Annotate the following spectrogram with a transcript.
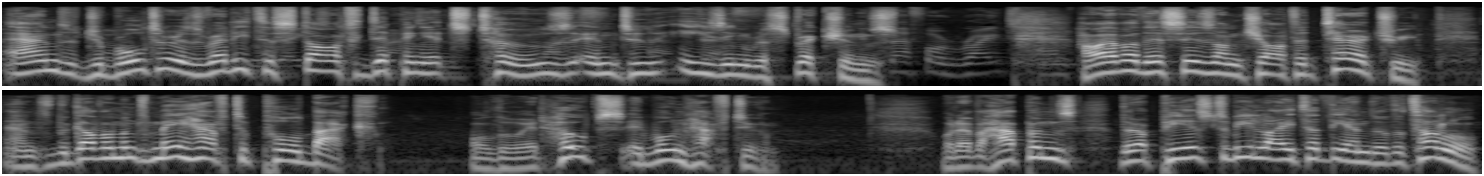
and Gibraltar is ready to start dipping its toes into easing restrictions. However, this is uncharted territory, and the government may have to pull back, although it hopes it won't have to. Whatever happens, there appears to be light at the end of the tunnel.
